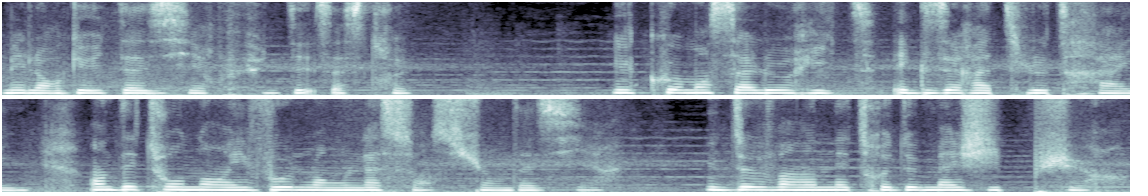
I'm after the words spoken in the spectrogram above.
Mais l'orgueil d'Azir fut désastreux. Il commença le rite et Xerath le trahit en détournant et volant l'ascension d'Azir. Il devint un être de magie pure,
